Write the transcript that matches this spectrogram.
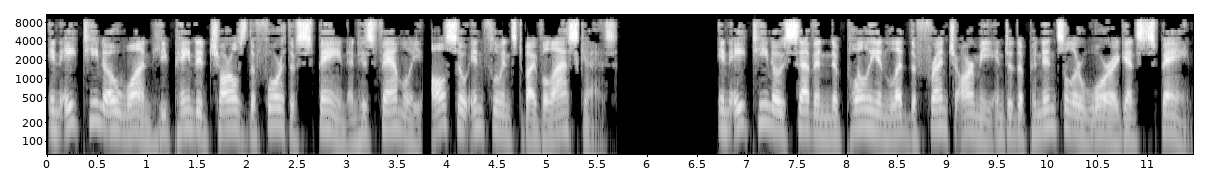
In 1801 he painted Charles IV of Spain and his family, also influenced by Velázquez. In 1807 Napoleon led the French army into the Peninsular War against Spain.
